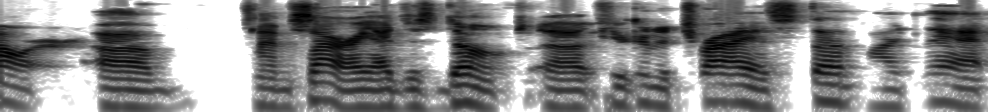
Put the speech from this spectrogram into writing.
hour. Um, I'm sorry, I just don't. Uh, if you're going to try a stunt like that,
